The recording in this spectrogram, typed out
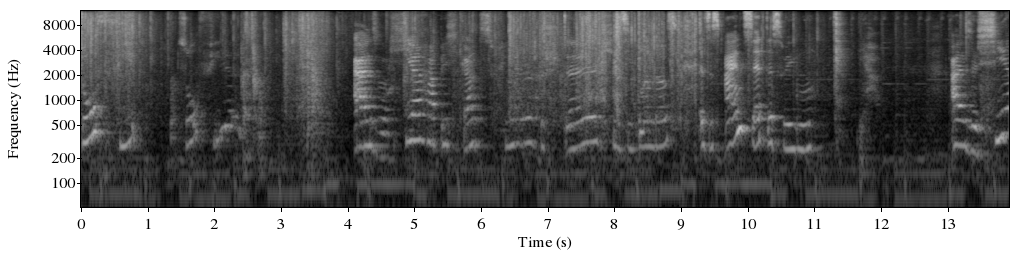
So viel so viel. Also, hier habe ich ganz viel bestellt. Hier sieht man das. Es ist ein Set, deswegen, ja. Also, hier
